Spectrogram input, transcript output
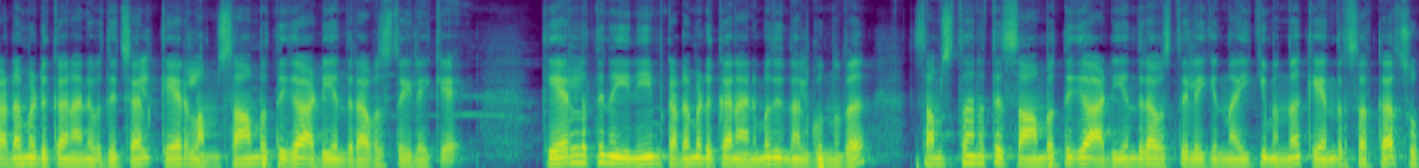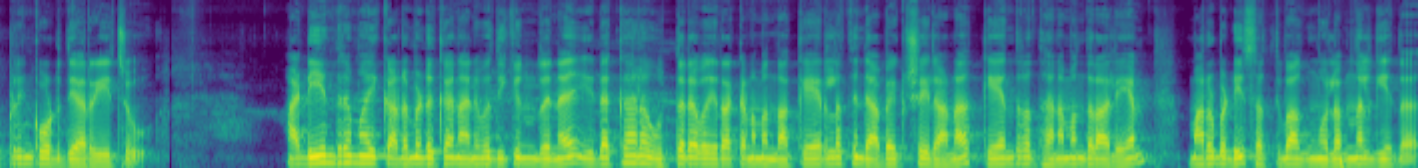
കടമെടുക്കാൻ അനുവദിച്ചാൽ കേരളം സാമ്പത്തിക അടിയന്തരാവസ്ഥയിലേക്ക്. കേരളത്തിന് ഇനിയും കടമെടുക്കാൻ അനുമതി നൽകുന്നത് സംസ്ഥാനത്തെ സാമ്പത്തിക അടിയന്തരാവസ്ഥയിലേക്ക് നയിക്കുമെന്ന് കേന്ദ്ര സർക്കാർ സുപ്രീം കോടതി അറിയിച്ചു. അടിയന്തരമായി കടമെടുക്കാൻ അനുവദിക്കുന്നതിന് ഇടക്കാല ഉത്തരവ് ഇറക്കണമെന്ന കേരളത്തിന്റെ അപേക്ഷയിലാണ് കേന്ദ്ര ധനമന്ത്രാലയം മറുപടി സത്യവാങ്മൂലം നൽകിയത്.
